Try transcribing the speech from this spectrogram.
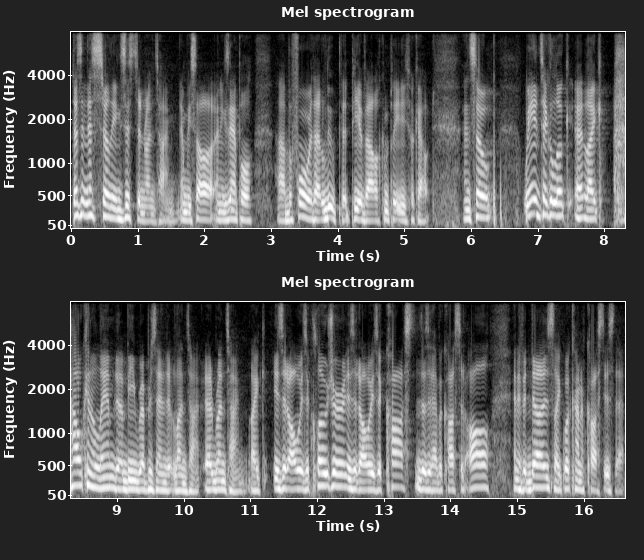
doesn't necessarily exist in runtime. And we saw an example uh, before with that loop that p-eval completely took out. And so we need to take a look at like how can a lambda be represented at runtime? At runtime, like is it always a closure? Is it always a cost? Does it have a cost at all? And if it does, like what kind of cost is that?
